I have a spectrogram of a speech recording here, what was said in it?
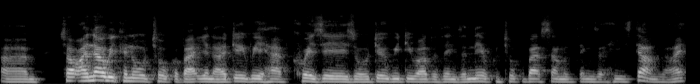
Um, so I know we can all talk about you know do we have quizzes or do we do other things, and Neil can talk about some of the things that he's done, right?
